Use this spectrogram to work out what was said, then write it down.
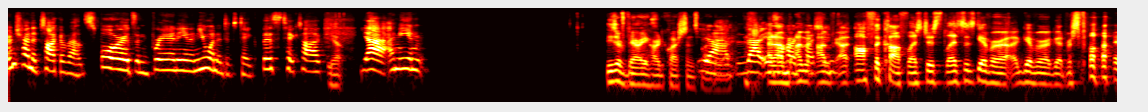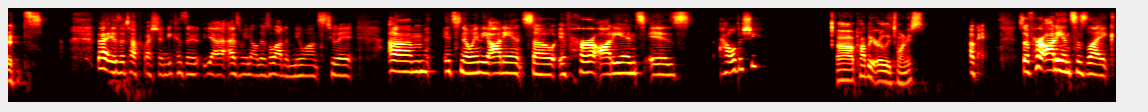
I'm trying to talk about sports and branding, and you wanted to take this TikTok. Yeah. Yeah. I mean, these are very hard questions. yeah, that is and a I'm, hard I'm, question. I'm, off the cuff. Let's just let's just give her a, give her a good response. That is a tough question because there, yeah, as we know, there's a lot of nuance to it. Um, it's knowing the audience. So if her audience is, how old is she? Uh, probably early twenties. Okay, so if her audience is like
